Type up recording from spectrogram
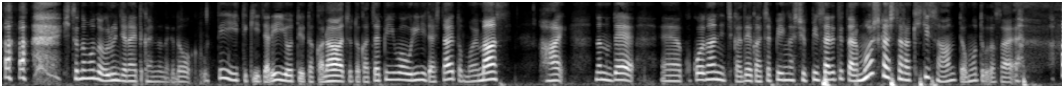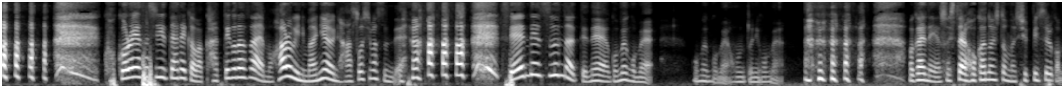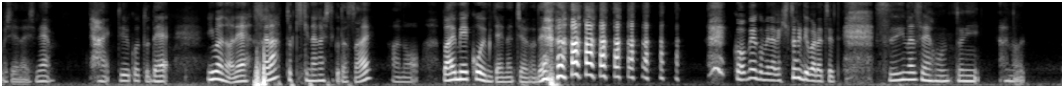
人のものを売るんじゃないって感じなんだけど、売っていいって聞いたらいいよって言ったから、ちょっとガチャピンを売りに出したいと思います。はい。なので、えー、ここ何日かでガチャピンが出品されてたら、もしかしたらキキさんって思ってください。心優しい誰かは買ってください。もうハロウィンに間に合うように発送しますんで。宣伝すんなってね。ごめんごめん。ごめんごめん。本当にごめん。わかんないよ。そしたら他の人も出品するかもしれないしね。はい。ということで、今のはね、さらっと聞き流してください。あの、売名行為みたいになっちゃうので。ごめんごめん、なんか一人で笑っちゃって。すいません、本当に。あの、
